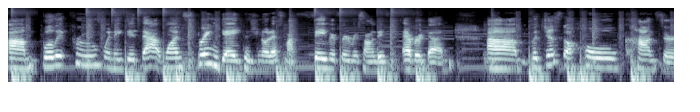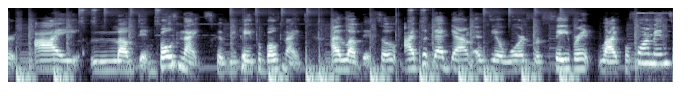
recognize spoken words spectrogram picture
Um, Bulletproof when they did that one. Spring Day, because you know that's my favorite, favorite song they've ever done. Um, but just the whole concert, I loved it. Both nights, because we paid for both nights. I loved it. So I put that down as the award for favorite live performance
